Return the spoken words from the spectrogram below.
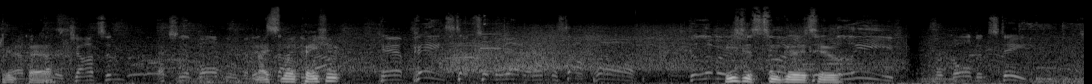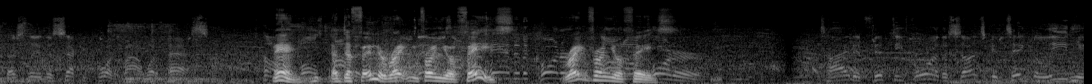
Great pass. Johnson, excellent ball movement. Nice little patient. He's just too good too Golden State, especially in the second quarter. Wow, what a pass. Man, a defender right in front of your face. Right in front of your face. Tied at 54. The Suns can take the lead here.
